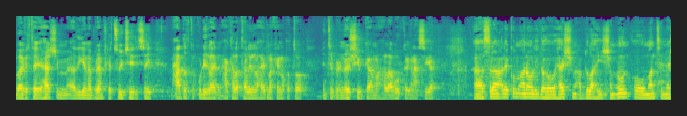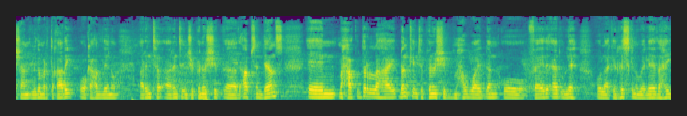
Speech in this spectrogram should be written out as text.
waa gartay haashim adigana barnaamijkaad soo jeedisay maxaa dadka ku dhihi lahayd maxaa kala talin lahayd markay noqoto entrepreneurshipka ama hal ganacsiga? Asalaamu calaykum anoo lidhaho haashim cabdulaahi shamcuun oo maanta meeshaan laga martaqaaday oo ka hadleyno arinta arinta entrepreneurship the ups and downs. Maxaa ku dar lahay dhanka entrepreneurship maxaa dhan oo faa-iido aada u leh oo laakiin riskna way leedahay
